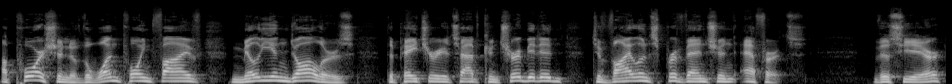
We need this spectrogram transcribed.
a portion of the $1.5 million the Patriots have contributed to violence prevention efforts. This year,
